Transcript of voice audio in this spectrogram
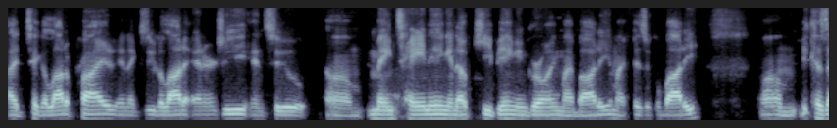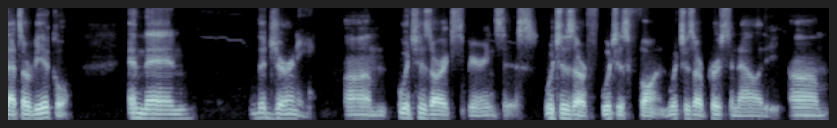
i take a lot of pride and exude a lot of energy into um, maintaining and upkeeping and growing my body my physical body um, because that's our vehicle. And then the journey um, which is our experiences which is our which is fun which is our personality um,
